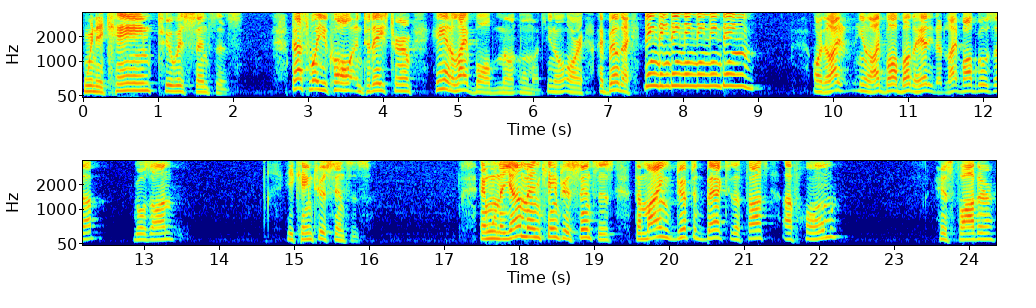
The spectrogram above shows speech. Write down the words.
When he came to his senses, that's what you call, in today's term, he had a light bulb moment, you know, or a bell like ding, ding, ding, ding, ding, ding, ding. Or the light, you know, the light bulb above the head, the light bulb goes up, goes on. He came to his senses. And when the young man came to his senses, the mind drifted back to the thoughts of home, his father,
